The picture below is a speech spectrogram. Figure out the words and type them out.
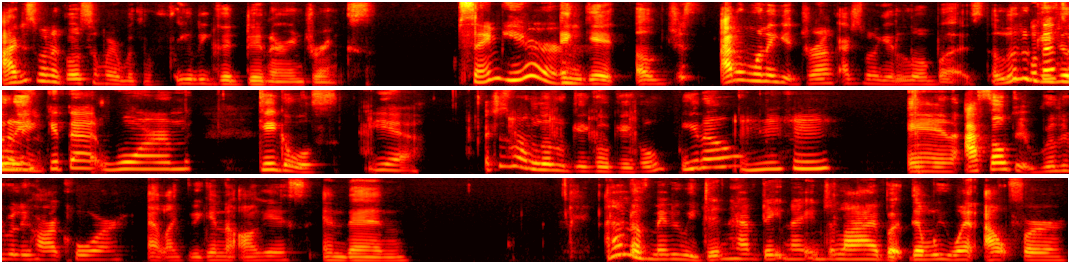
I just want to go somewhere with a really good dinner and drinks Same here. and get a just I don't want to get drunk. I just want to get a little buzzed, a little well what I giggly mean. Get that warm giggles. yeah. I just want a little giggle giggle, you know? Mm-hmm. And I felt it really, really hardcore at like the beginning of August. And then I don't know if maybe we didn't have date night in July, but then we went out for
